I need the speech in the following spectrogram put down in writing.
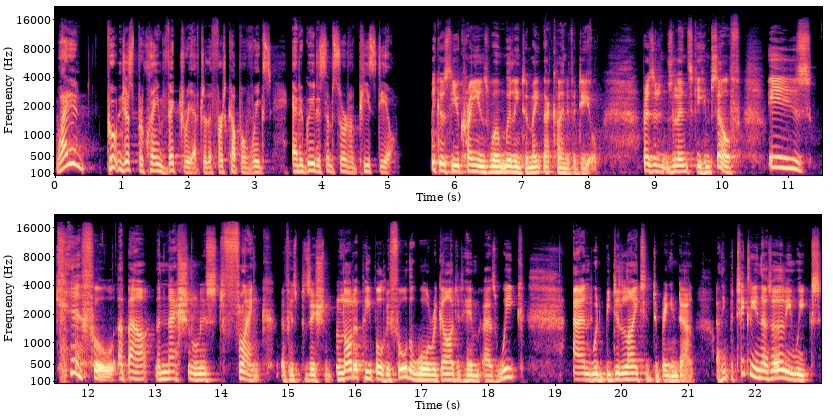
Why didn't Putin just proclaim victory after the first couple of weeks and agree to some sort of a peace deal? Because the Ukrainians weren't willing to make that kind of a deal. President Zelensky himself is careful about the nationalist flank of his position. A lot of people before the war regarded him as weak and would be delighted to bring him down. I think, particularly in those early weeks,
